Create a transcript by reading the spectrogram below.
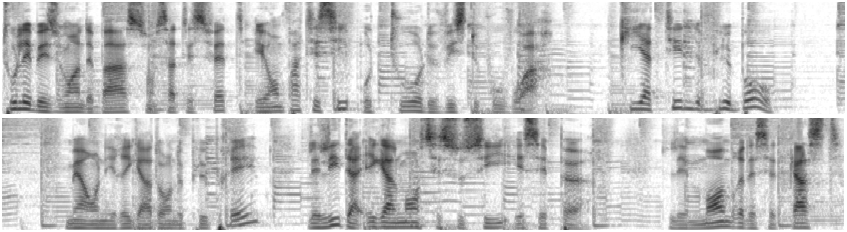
Tous les besoins de base sont satisfaits et on participe au tour de vice du pouvoir. Qu'y a-t-il de plus beau? Mais en y regardant de plus près, l'élite a également ses soucis et ses peurs les membres de cette caste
